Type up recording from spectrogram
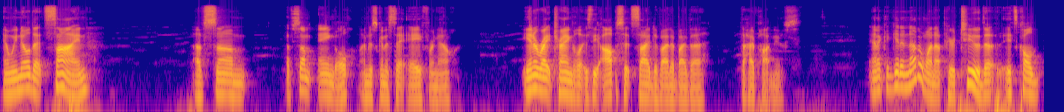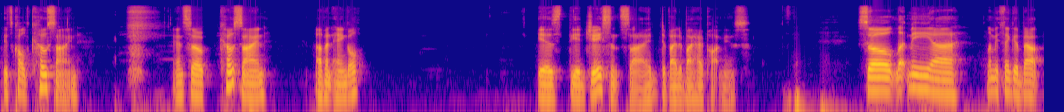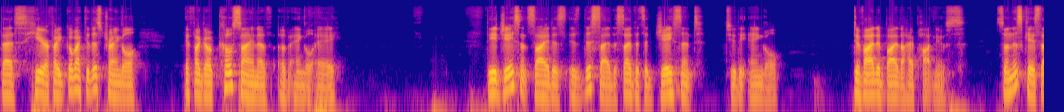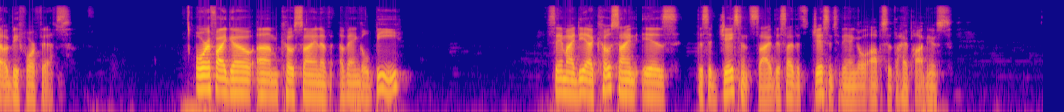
And we know that sine of some of some angle, I'm just going to say A for now, in a right triangle is the opposite side divided by the, the hypotenuse. And I could get another one up here too. The, it's called it's called cosine. And so cosine of an angle is the adjacent side divided by hypotenuse. So let me uh, let me think about this here. If I go back to this triangle, if I go cosine of, of angle A, the adjacent side is, is this side, the side that's adjacent to the angle, divided by the hypotenuse. So in this case, that would be 4 fifths. Or if I go um, cosine of, of angle B, same idea, cosine is this adjacent side, this side that's adjacent to the angle opposite the hypotenuse.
